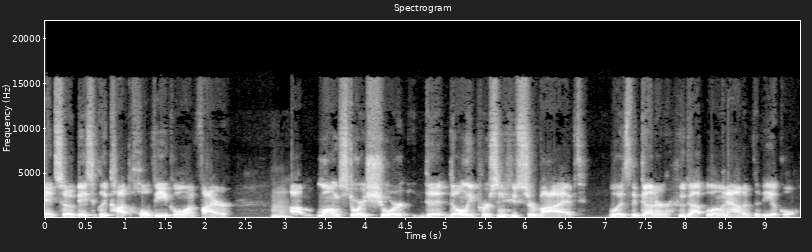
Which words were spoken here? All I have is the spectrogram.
and so it basically caught the whole vehicle on fire. Hmm. Um, long story short, the the only person who survived was the gunner who got blown out of the vehicle.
